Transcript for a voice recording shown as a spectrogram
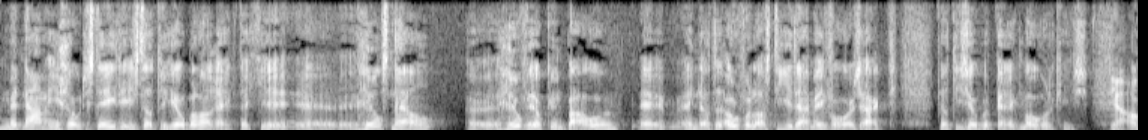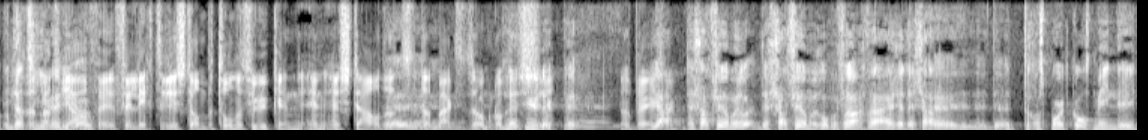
met name in grote steden is dat heel belangrijk. Dat je heel snel uh, heel veel kunt bouwen. Uh, en dat de overlast die je daarmee veroorzaakt, dat die zo beperkt mogelijk is. Ja, ook omdat het materiaal veel, veel, lichter is dan beton natuurlijk en, en, en staal. Dat, uh, dat maakt het ook nog natuurlijk. eens nog beter. Ja, er gaat, veel meer, er gaat veel meer op een vrachtwagen. Er gaat, het transport kost minder.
